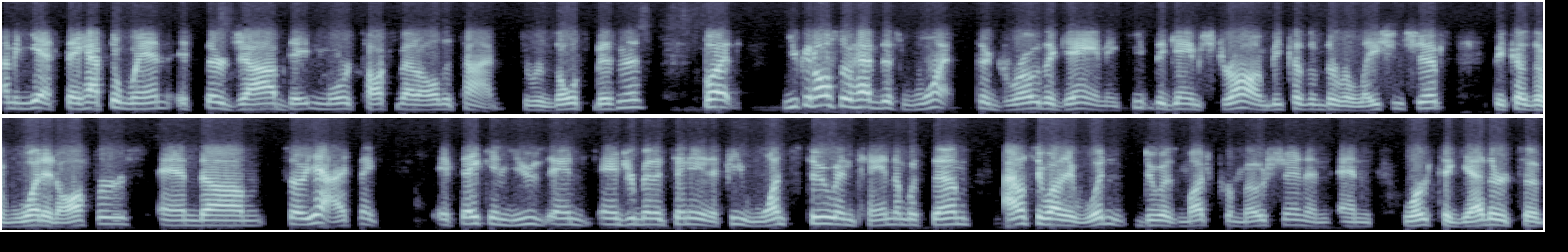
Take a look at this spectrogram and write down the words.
I mean, yes, they have to win. It's their job. Dayton Moore talks about it all the time. It's a results business, but you can also have this want to grow the game and keep the game strong because of the relationships, because of what it offers. And um, so, yeah, I think if they can use and- Andrew Benintendi and if he wants to in tandem with them, I don't see why they wouldn't do as much promotion and, and work together to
